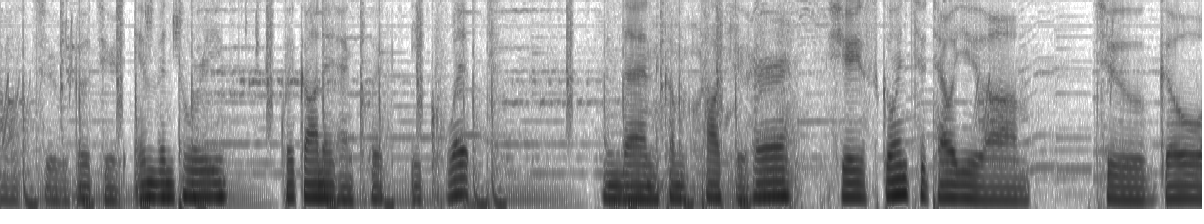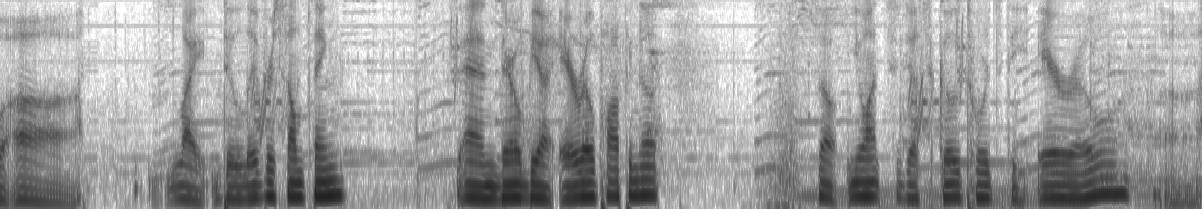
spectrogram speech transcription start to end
want to go to your inventory click on it and click equipped and then come talk to her she's going to tell you um to go uh like deliver something and there will be an arrow popping up so you want to just go towards the arrow uh,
